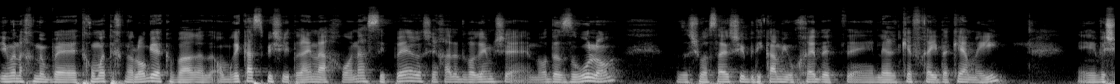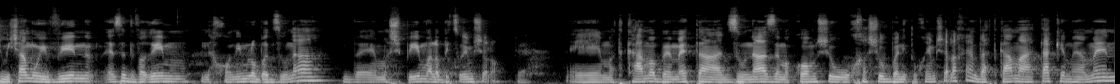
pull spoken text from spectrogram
אם אנחנו בתחום הטכנולוגיה כבר, אז עמרי כספי שהתראיין לאחרונה סיפר שאחד הדברים שמאוד עזרו לו, זה שהוא עשה איזושהי בדיקה מיוחדת אה, להרכב חיידקי המעי, אה, ושמשם הוא הבין איזה דברים נכונים לו בתזונה ומשפיעים על הביצועים שלו. כן. אה, עד כמה באמת התזונה זה מקום שהוא חשוב בניתוחים שלכם, ועד כמה אתה כמאמן,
